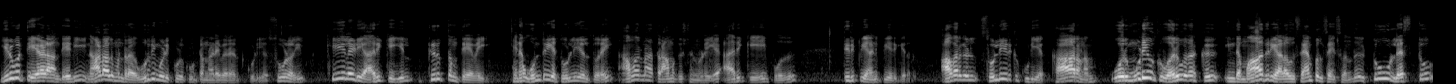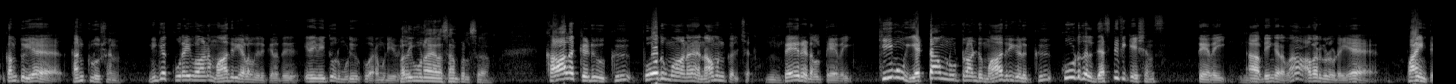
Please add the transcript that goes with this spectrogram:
இருபத்தி ஏழாம் தேதி நாடாளுமன்ற உறுதிமொழி குழு கூட்டம் நடைபெற இருக்கக்கூடிய சூழலில் கீழடி அறிக்கையில் திருத்தம் தேவை என ஒன்றிய தொல்லியல் துறை அமர்நாத் ராமகிருஷ்ணனுடைய அறிக்கையை இப்போது திருப்பி அனுப்பியிருக்கிறது. அவர்கள் சொல்லியிருக்கக்கூடிய காரணம் ஒரு முடிவுக்கு வருவதற்கு இந்த மாதிரி அளவு சாம்பிள் சைஸ் வந்து too less to come to a conclusion மிக குறைவான மாதிரி அளவு இருக்கிறது. இதை வைத்து ஒரு முடிவுக்கு வர முடியவில்லை. பதிமூணாயிரம் சாம்பிள் சார் காலக்கெடுவுக்கு போதுமான நாமன் கல்ச்சர் பெயரிடல் தேவை. கிமு எட்டாம் நூற்றாண்டு மாதிரிகளுக்கு கூடுதல் ஜஸ்டிபிகேஷன்ஸ் தேவை அப்படிங்கிறது தான் அவர்களுடைய பாயிண்ட்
